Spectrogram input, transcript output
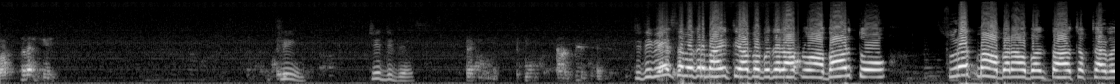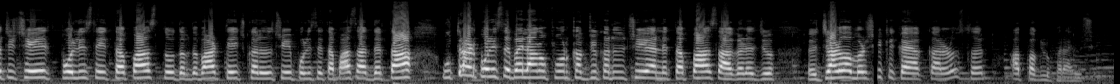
પછી આ જી જી દિવેશ જી સમગ્ર માહિતી આપવા બદલ આપનો આભાર. તો સુરતમાં બનાવ બનતા ચકચાર મચી છે. પોલીસે તપાસનો ધમધમાટ તેજ કર્યો છે. પોલીસે તપાસ હાથ ધરતા ઉત્તરાયણ પોલીસે મહિલાનો ફોન કબજે કર્યો છે અને તપાસ આગળ જ જાણવા મળશે કે કયા કારણોસર આ પગલું ભરાયું છે.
